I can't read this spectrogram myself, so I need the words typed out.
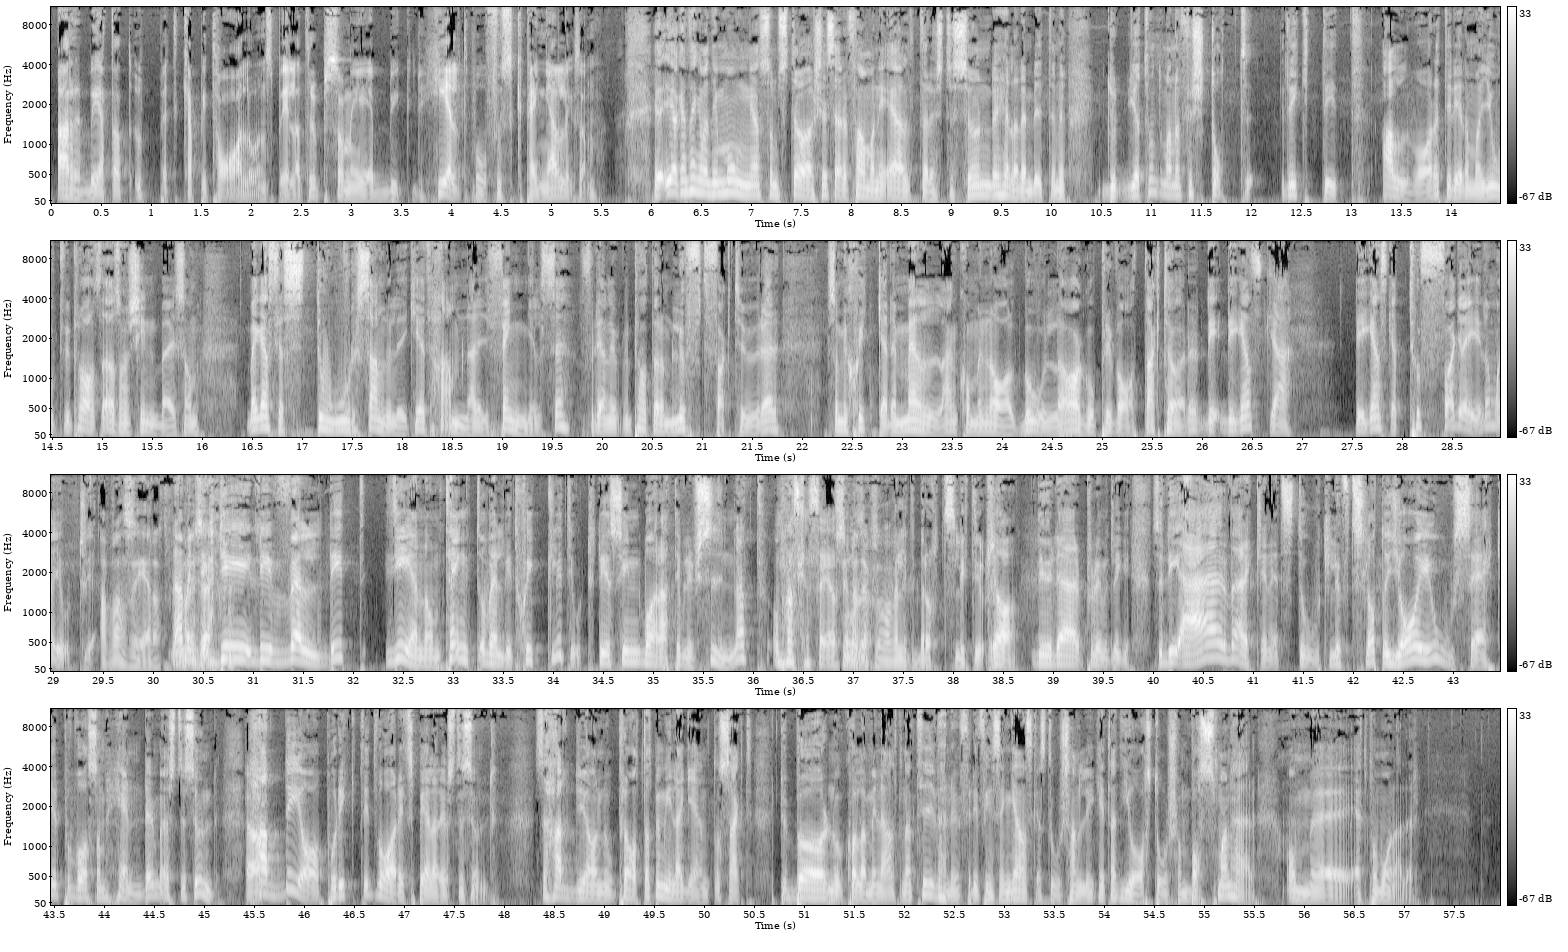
arbetat upp ett kapital och en spelartrupp som är byggd helt på fuskpengar liksom. Jag, jag kan tänka mig att det är många som stör sig så här, fan vad ni ältar Östersund och hela den biten. Jag tror inte man har förstått riktigt allvaret i det de har gjort. Vi pratar alltså om Kindberg som med ganska stor sannolikhet hamnar i fängelse för det han gjort. Vi pratar om luftfakturer som är skickade mellan kommunalt bolag och privata aktörer. Det, det är ganska det är ganska tuffa grejer de har gjort. Det är avancerat Nej men det, det, det är väldigt genomtänkt och väldigt skickligt gjort. Det är synd bara att det blev synat, om man ska säga så. Synd att det också var väldigt brottsligt gjort. Ja, det är ju där problemet ligger. Så det är verkligen ett stort luftslott och jag är osäker på vad som händer med Östersund. Ja. Hade jag på riktigt varit spelare i Östersund så hade jag nog pratat med min agent och sagt du bör nog kolla mina alternativ här nu för det finns en ganska stor sannolikhet att jag står som bossman här om eh, ett par månader.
